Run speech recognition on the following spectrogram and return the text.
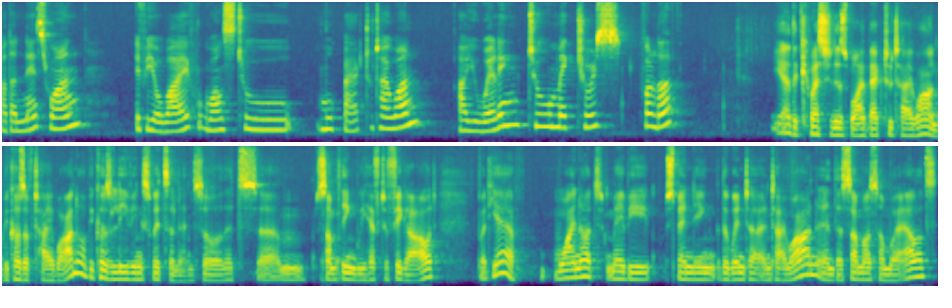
but the next one, if your wife wants to move back to Taiwan, are you willing to make choice for love? Yeah, the question is why back to Taiwan? Because of Taiwan or because leaving Switzerland? So that's um, something we have to figure out. But yeah, why not maybe spending the winter in Taiwan and the summer somewhere else?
